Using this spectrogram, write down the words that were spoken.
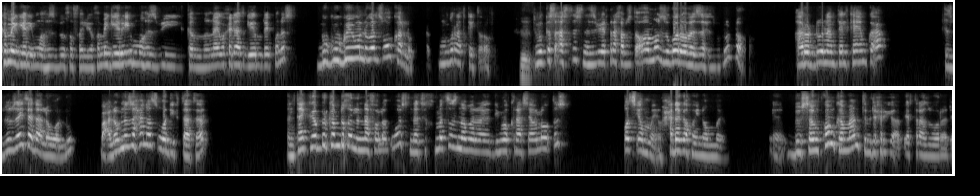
ከመይ ገይሩ እሞ ህዝቢ ክፈልዮ? ከመይ ገይሩ እሞ ህዝቢ ከም ናይ ውሕዳት ገይሩ ዘይኮነስ ብጉጉይ እውን ዝገልፅዎ ከሎ ምሁራት ከይተረፉ። እቲ ምንቅስቃስትስ ንህዝቢ ኤርትራ ካብ ዝጠቐሞ ዝጎድኦ በዝሕ ዝብሉ ኣሎ ኣረድኡና እንተልካዮም ከዓ ህዝቢ ዘይተዳለወሉ ባዕሎም ንዝሓነፅዎ ዲክታተር እንታይ ክገብር ከም ዝኽእል እናፈለጥዎስ ነቲ ክመፅእ ዝነበረ ዲሞክራሲያዊ ለውጥስ ቆፂኦም እዮም ሓደጋ ኮይኖም እዮም ብሰንኮም ከማን እቲ ብድሕሪኡ ኣብ ኤርትራ ዝወረደ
